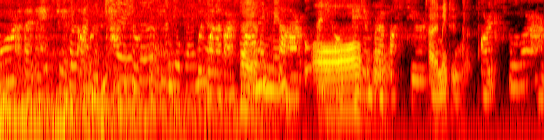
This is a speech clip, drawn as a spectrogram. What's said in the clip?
more about the history of Scotland's capital city with one of our five-star open-top Oh. Edinburgh bus tours, ถ่ายไม่ถึงอะ or explore our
